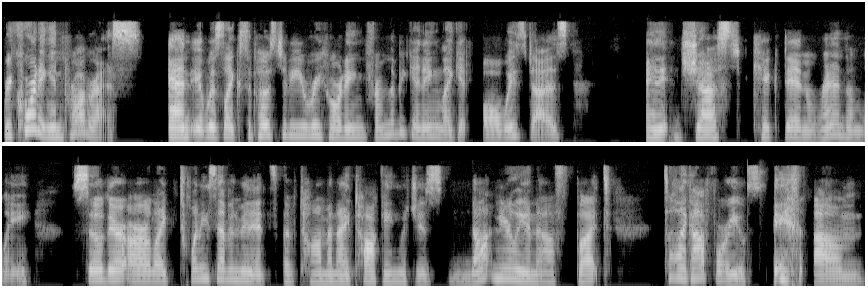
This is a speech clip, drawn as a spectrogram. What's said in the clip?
recording in progress. And it was like supposed to be recording from the beginning, like it always does. And it just kicked in randomly. So there are like 27 minutes of Tom and I talking, which is not nearly enough, but it's all I got for you. um,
